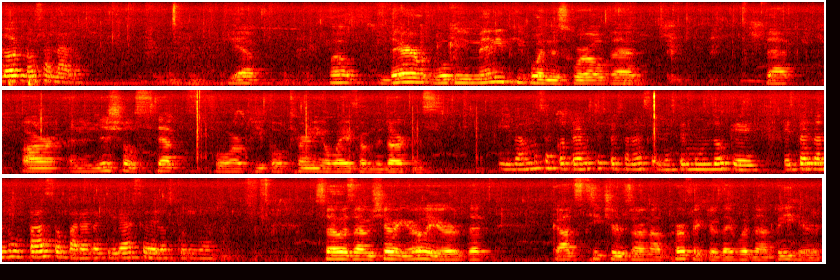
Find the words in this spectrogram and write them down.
sanador no sanado. Yeah. Well, there will be many people in this world that that are an initial step for people turning away from the darkness. Y vamos a encontrar muchas personas en este mundo que están dando un paso para retirarse de la oscuridad. So as I was sharing earlier that God's teachers are not perfect or they would not be here.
